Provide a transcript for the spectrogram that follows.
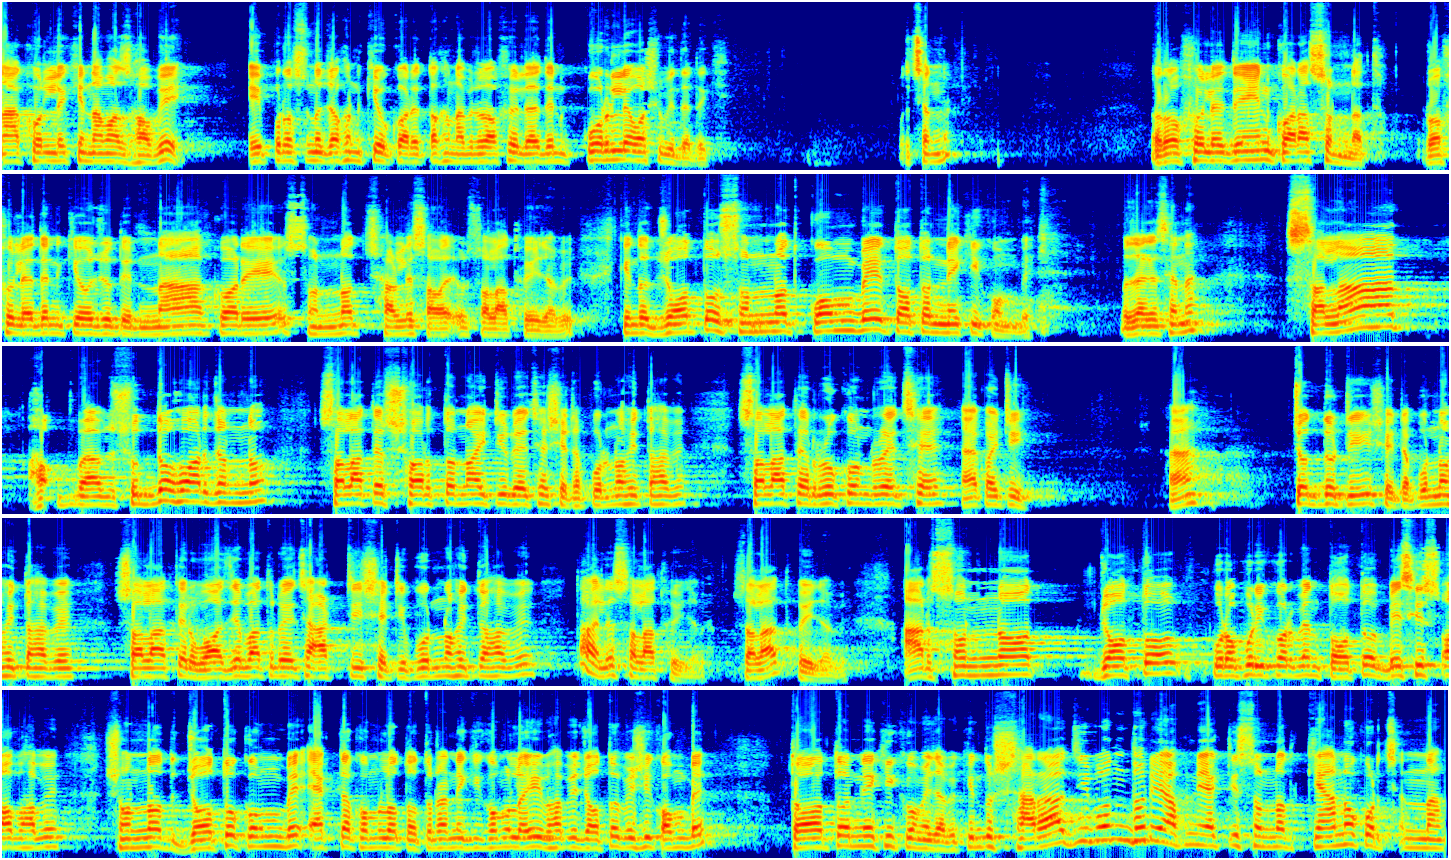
না করলে কি নামাজ হবে? এই প্রশ্ন যখন কেউ করে, তখন করলে অসুবিধা দেখি। বুঝছেন না? করা সন্ন্যত কেউ যদি না করে সন্ন্যত ছাড়লে সলাৎ হয়ে যাবে। কিন্তু যত সন্ন্যত কমবে, তত নেকি কমবে। বোঝা গেছে না? সালাত শুদ্ধ হওয়ার জন্য সলাতের শর্ত নয়টি রয়েছে, সেটা পূর্ণ হইতে হবে। সলাতের রুকন রয়েছে হ্যাঁ কয়টি? হ্যাঁ চোদ্দটি, সেটা পূর্ণ হইতে হবে। সলাতের ওয়াজেবাত রয়েছে, আটটি, সেটি পূর্ণ হইতে হবে। তাহলে সলাৎ হয়ে যাবে, সলাৎ হয়ে যাবে। আর সন্ন্যত যত পুরোপুরি করবেন, তত বেশি সব হবে। সন্ন্যত যত কমবে, একটা কমলো, ততটা নেকি কমলো, এইভাবে যত বেশি কমবে তত নেকি কমে যাবে। কিন্তু সারা জীবন ধরে আপনি একটি সন্ন্যত কেন করছেন না?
